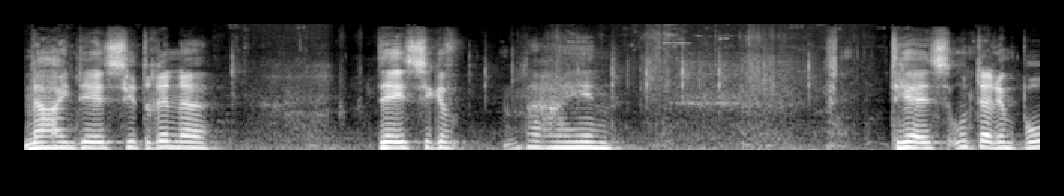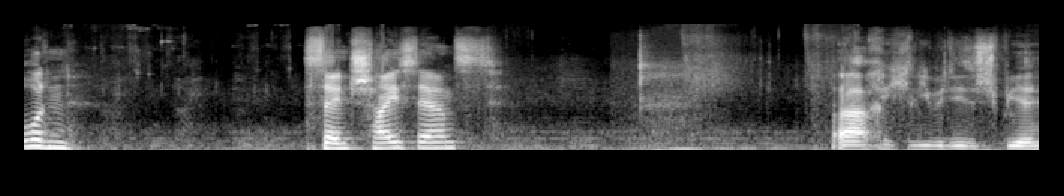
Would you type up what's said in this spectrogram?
Nein, der ist hier drinne. Der ist hier. Nein. Der ist unter dem Boden. Ist dein Scheiß Ernst? Ach, ich liebe dieses Spiel.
